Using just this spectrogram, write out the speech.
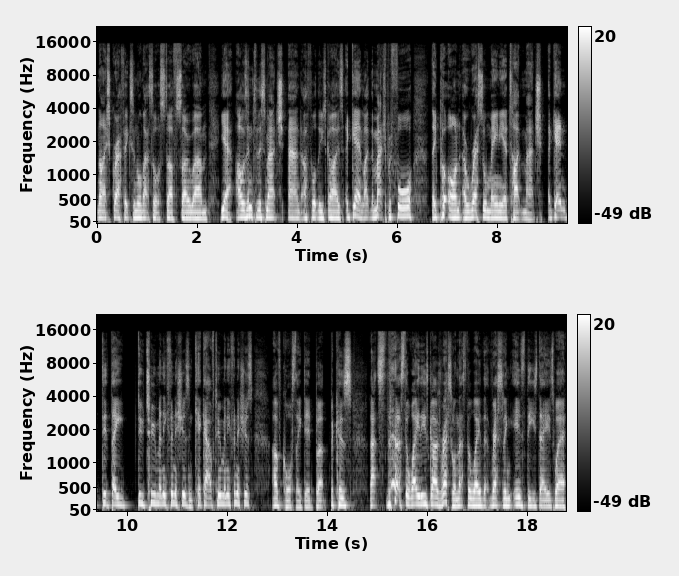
nice graphics, and all that sort of stuff. So, um, yeah, I was into this match, and I thought these guys, again, like the match before, they put on a WrestleMania type match. Again, did they do too many finishes and kick out of too many finishes? Of course they did, but because that's that's the way these guys wrestle, and that's the way that wrestling is these days, where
